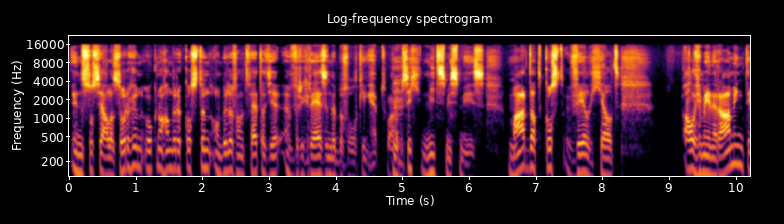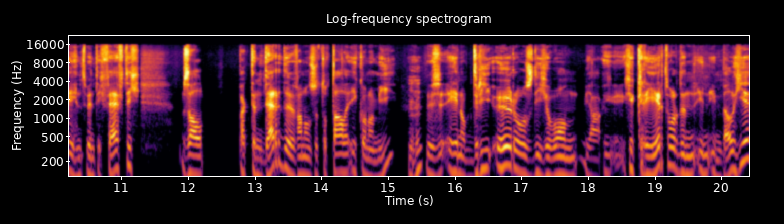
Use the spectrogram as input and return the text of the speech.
in sociale zorgen ook nog andere kosten omwille van het feit dat je een vergrijzende bevolking hebt, waar op zich niets mis mee is. Maar dat kost veel geld. Algemene raming tegen 2050 zal pakt een derde van onze totale economie. Dus 1 op 3 euro's die gewoon ja, gecreëerd worden in, in België,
